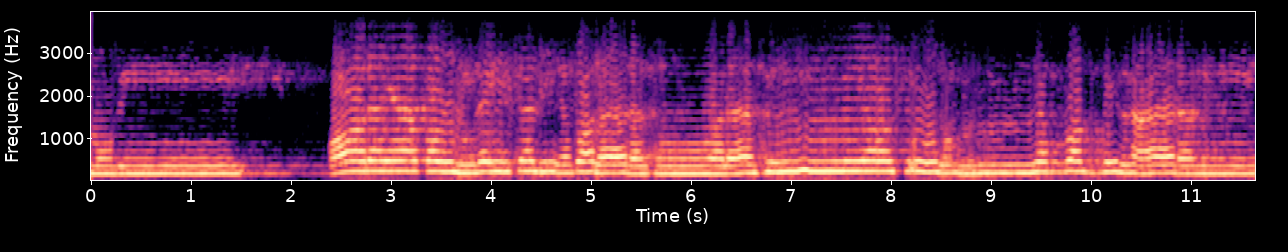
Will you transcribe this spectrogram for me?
مبين. قال يا قوم ليس لي ضلالة ولكني رسول من رب العالمين.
